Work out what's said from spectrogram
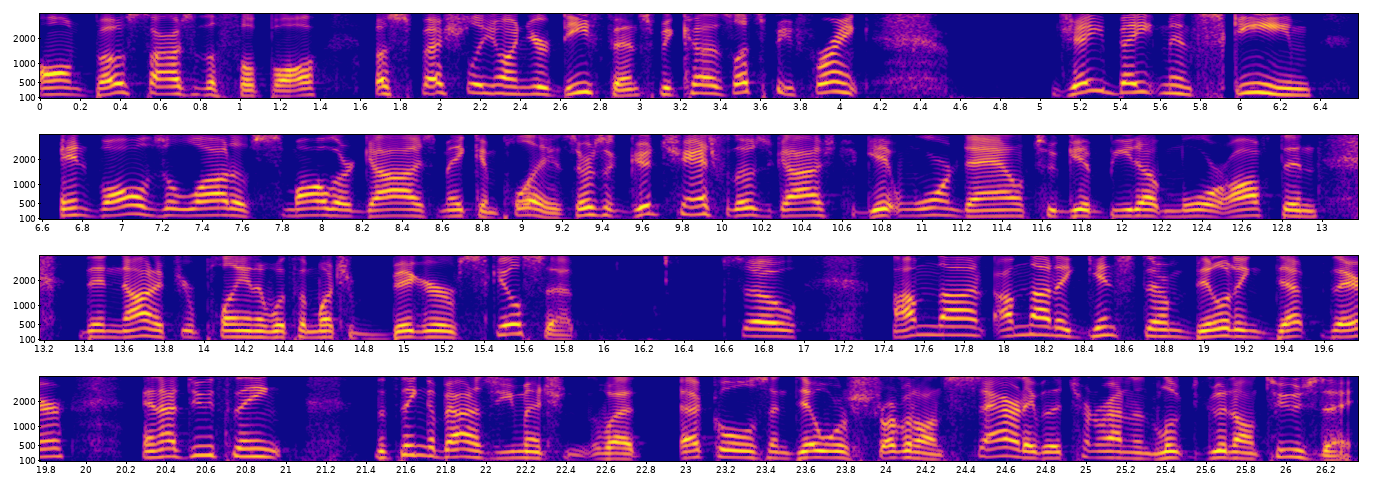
on both sides of the football, especially on your defense, because let's be frank, Jay Bateman's scheme involves a lot of smaller guys making plays. There's a good chance for those guys to get worn down, to get beat up more often than not if you're playing with a much bigger skill set. So I'm not I'm not against them building depth there, and I do think the thing about it, as you mentioned, what Echols and Dilworth struggled on Saturday, but they turned around and looked good on Tuesday.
